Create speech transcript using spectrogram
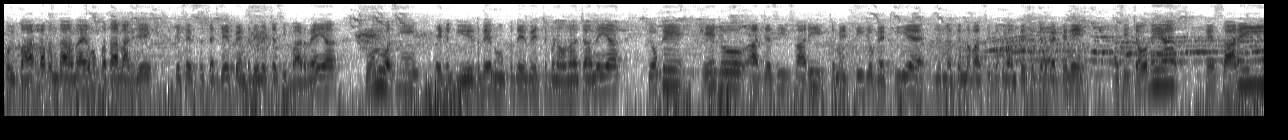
ਕੋਈ ਬਾਹਰਲਾ ਬੰਦਾ ਆਉਂਦਾ ਉਹਨੂੰ ਪਤਾ ਲੱਗ ਜੇ ਕਿਸੇ ਸੁਚੱਜੇ ਪਿੰਡ ਦੇ ਵਿੱਚ ਅਸੀਂ ਵੜ ਰਹੇ ਹਾਂ ਉਹਨੂੰ ਅਸੀਂ ਇੱਕ ਗੇਟ ਦੇ ਰੂਪ ਦੇ ਵਿੱਚ ਬਣਾਉਣਾ ਚਾਹੁੰਦੇ ਹਾਂ। ਕਿਉਂਕਿ ਇਹ ਜੋ ਅੱਜ ਅਸੀਂ ਸਾਰੀ ਕਮੇਟੀ ਜੋ ਬੈਠੀ ਹੈ, ਜੋ ਨਗਰ ਨਿਵਾਸੀ ਪਤਵੰਤੇ ਸੱਜਣ ਬੈਠੇ ਨੇ, ਅਸੀਂ ਚਾਹੁੰਦੇ ਹਾਂ ਕਿ ਸਾਰੇ ਹੀ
